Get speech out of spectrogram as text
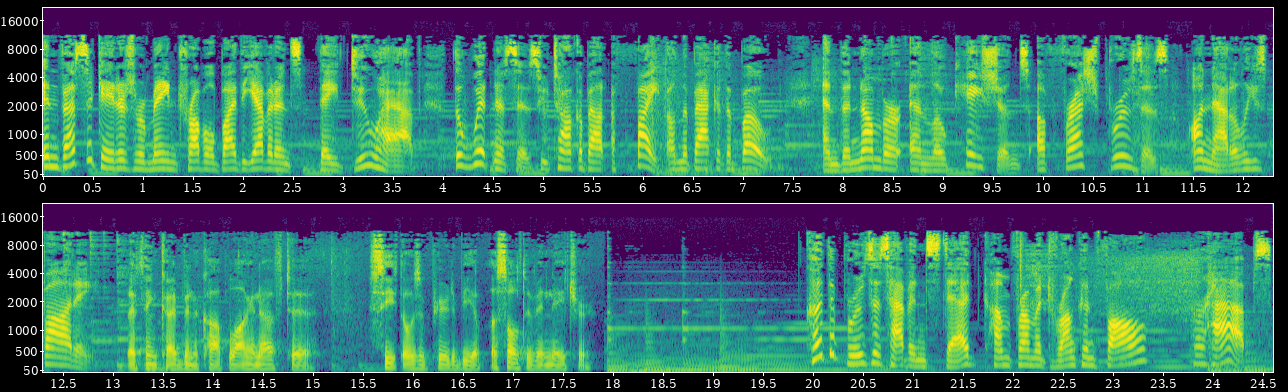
investigators remain troubled by the evidence they do have the witnesses who talk about a fight on the back of the boat and the number and locations of fresh bruises on Natalie's body. I think I've been a cop long enough to see those appear to be assaultive in nature. Could the bruises have instead come from a drunken fall? Perhaps.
